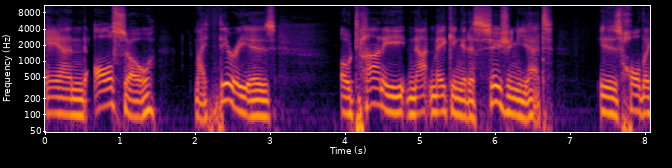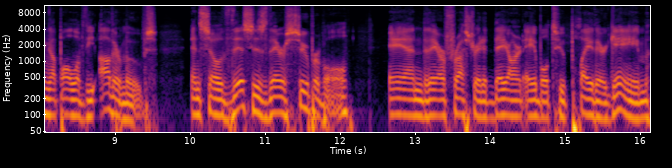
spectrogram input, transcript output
And also, my theory is Ohtani not making a decision yet is holding up all of the other moves. And so this is their Super Bowl, and they are frustrated they aren't able to play their game.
